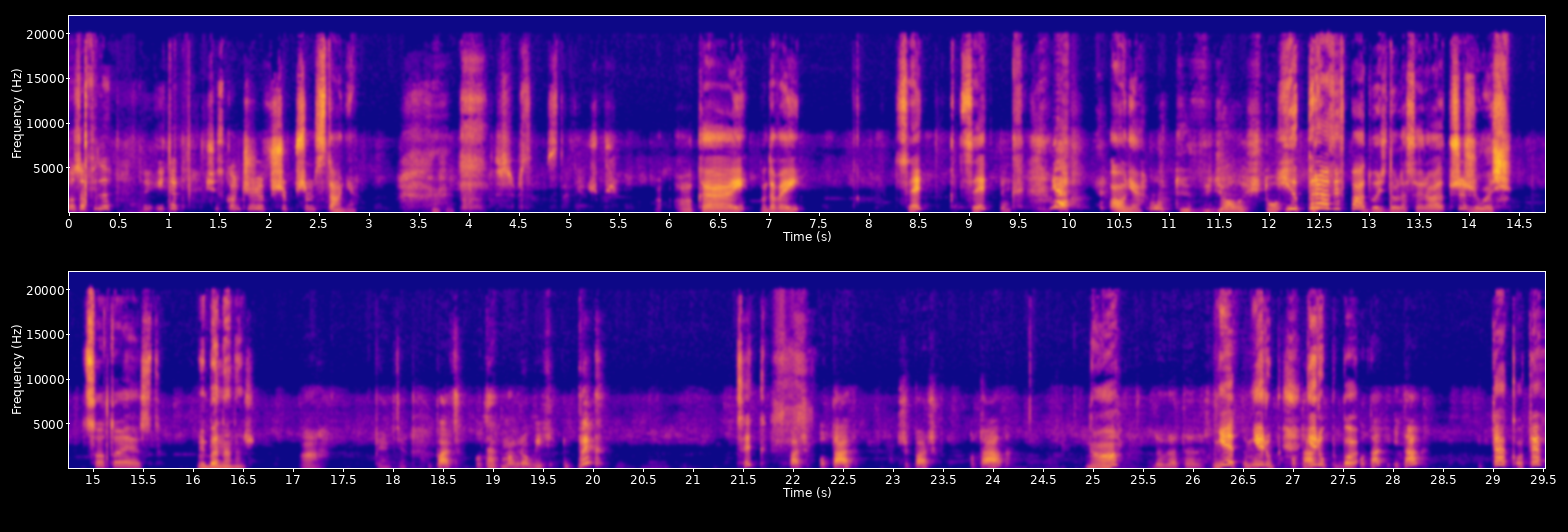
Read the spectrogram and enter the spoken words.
bo za chwilę i tak się skończy w szybszym stanie. w szybszym stanie, szybszym. Okej, no dawaj. Cyk, cyk. Nie! O nie. O, ty widziałeś to? I prawie wpadłeś do lasera, ale przeżyłeś. Co to jest? Mój bananaż. A, pięknie. Patrz, o tak mam robić. I pyk. Cyk. Patrz, o tak. Że patrz, o tak. No. Dobra, teraz. Nie, tego. nie rób, O tak, nie rób, bo O tak i tak? tak, o tak,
